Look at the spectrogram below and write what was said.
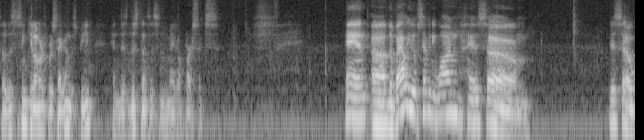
So this is in kilometers per second, the speed, and this distance is in megaparsecs. And uh, the value of 71 is um, is uh,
